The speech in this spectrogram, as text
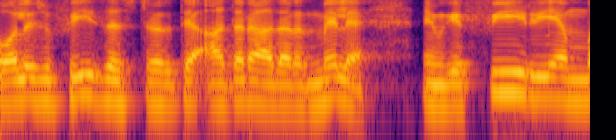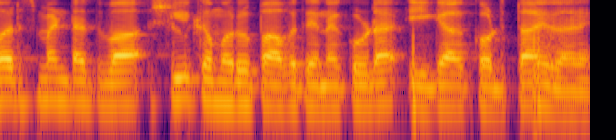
ಕಾಲೇಜ್ ಫೀಸ್ ಎಷ್ಟಿರುತ್ತೆ, ಅದರ ಆಧಾರದ ಮೇಲೆ ನಿಮಗೆ ಫೀ ರಿಯಂಬರ್ಸ್ಮೆಂಟ್ ಅಥವಾ ಶುಲ್ಕ ಮರುಪಾವತಿಯನ್ನು ಕೂಡ ಈಗ ಕೊಡ್ತಾ ಇದ್ದಾರೆ.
